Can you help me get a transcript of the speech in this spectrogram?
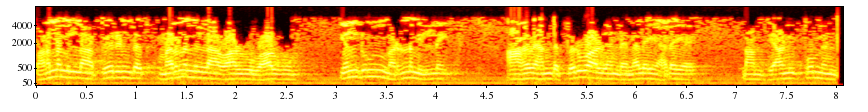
மரணமில்லா பேரின்ப மரணமில்லா வாழ்வு வாழ்வோம். என்றும் மரணம் இல்லை ஆகவே அந்த பெருவாழ்வு என்ற நிலையை அடைய நாம் தியானிப்போம் என்று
